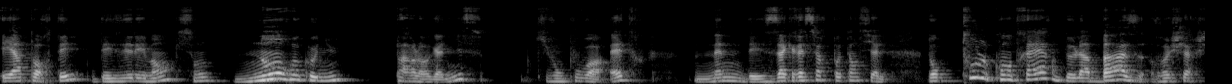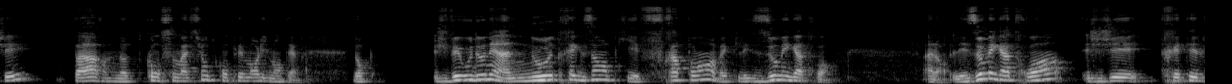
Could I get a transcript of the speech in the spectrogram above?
et apporter des éléments qui sont non reconnus par l'organisme, qui vont pouvoir être même des agresseurs potentiels. Donc tout le contraire de la base recherchée par notre consommation de compléments alimentaires. Donc je vais vous donner un autre exemple qui est frappant avec les oméga 3. Alors, les oméga 3, j'ai traité le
